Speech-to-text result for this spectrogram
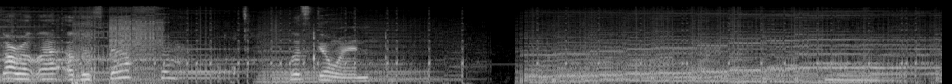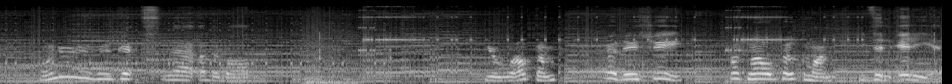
Sorry about that other stuff. Let's go in. Hmm. I wonder who gets that other ball. You're welcome. Oh, there's she. What's my old Pokemon? He's an idiot.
